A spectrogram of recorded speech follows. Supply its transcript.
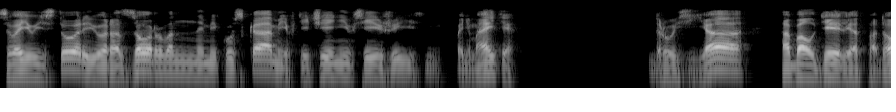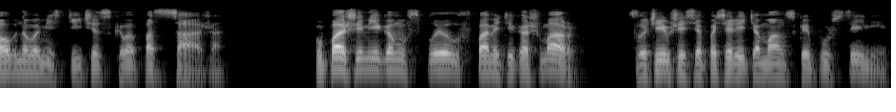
свою историю разорванными кусками в течение всей жизни, понимаете? Друзья обалдели от подобного мистического пассажа. У Паши мигом всплыл в памяти кошмар, случившийся посередине Оманской пустыни,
